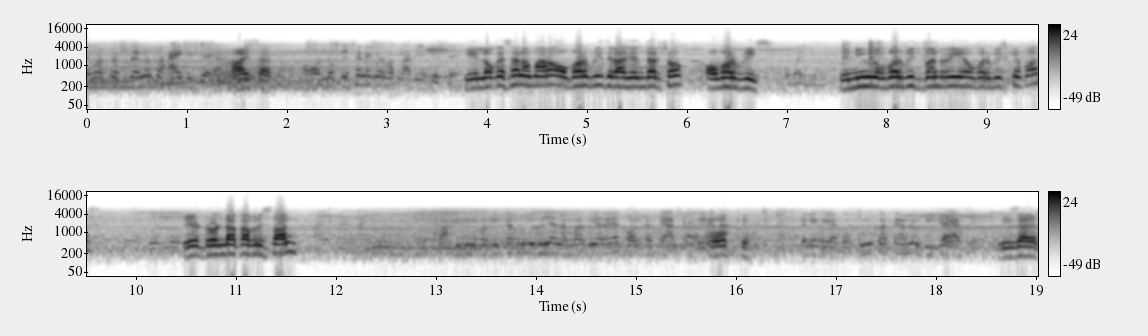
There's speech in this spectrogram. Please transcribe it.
एक बार सब्सक्राइबर को हाई दीजिएगा। हाय सर और लोकेशन एक बार बता दिए फिर से। ये लोकेशन हमारा ओवरब्रिज राजेंद्र चौक ओवरब्रिज ये न्यू ओवरब्रिज बन रही है ओवरब्रिज के पास। ये ड्रोंडा कब्रिस्तान बाकी जिनको दिक्कत होगी भैया नंबर दिया रहेगा कॉल करके आ सकते हैं। ओके चलिए भैया तो शुरू करते हैं हम लोग डिज़ायर से। डिज़ायर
